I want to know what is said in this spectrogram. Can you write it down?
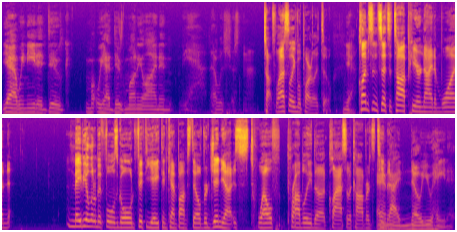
Yeah, we needed Duke. We had Duke money line, and yeah, that was just Tough. Last leg of a parlay too. yeah. Clemson sits atop here, nine and one. Maybe a little bit fool's gold, fifty eighth in KenPom still. Virginia is twelfth, probably the class of the conference team. And that- I know you hate it.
